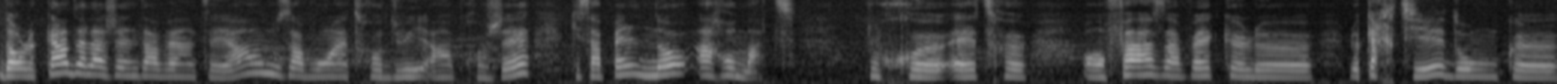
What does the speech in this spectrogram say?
Dans le cadre de l'agenda 21, nous avons introduit un projet qui s'appelle No Aromates pour euh, être en phase avec le, quartier, donc euh,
